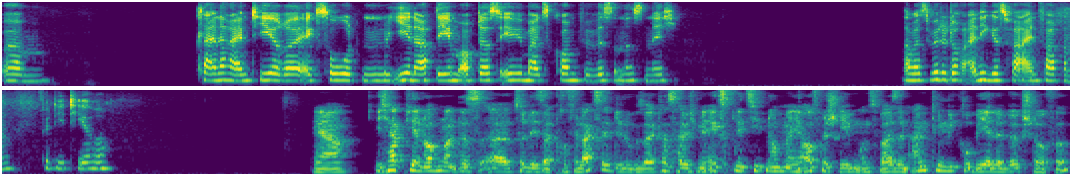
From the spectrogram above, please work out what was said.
ähm, kleine Heimtiere, Exoten, je nachdem, ob das jemals kommt, wir wissen es nicht. Aber es würde doch einiges vereinfachen für die Tiere. Ja, ich habe hier nochmal das äh, zu dieser Prophylaxe, die du gesagt hast, habe ich mir explizit nochmal hier aufgeschrieben. Und zwar sind antimikrobielle Wirkstoffe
